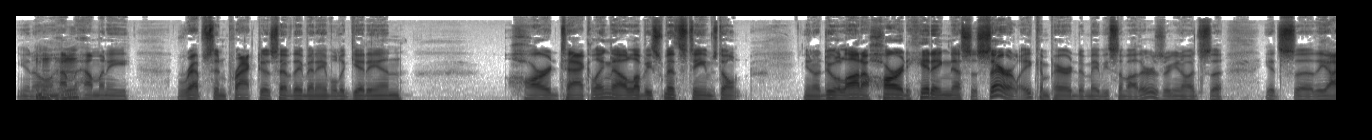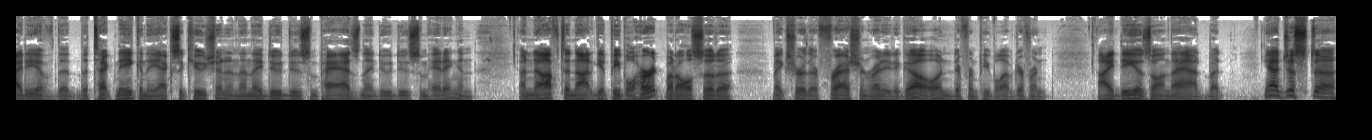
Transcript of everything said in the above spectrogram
You know, how how many reps in practice have they been able to get in? Hard tackling. Now, Lovie Smith's teams don't, you know, do a lot of hard hitting necessarily compared to maybe some others. Or you know, it's uh, it's uh, the idea of the the technique and the execution, and then they do do some pads and they do do some hitting and enough to not get people hurt, but also to make sure they're fresh and ready to go. And different people have different ideas on that, but yeah, just uh,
